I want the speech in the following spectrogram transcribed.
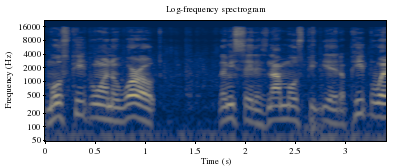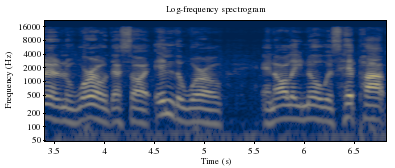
Most people in the world let me say this, not most people, yeah, the people that are in the world that's are in the world and all they know is hip hop,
